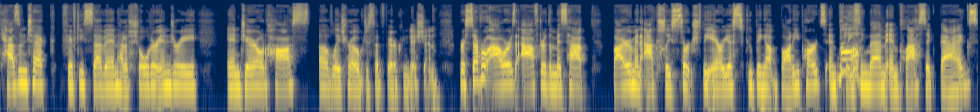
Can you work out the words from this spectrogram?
Kazanchek, 57, had a shoulder injury. And Gerald Haas of Latrobe just said fair condition. For several hours after the mishap, firemen actually searched the area, scooping up body parts and placing them in plastic bags.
